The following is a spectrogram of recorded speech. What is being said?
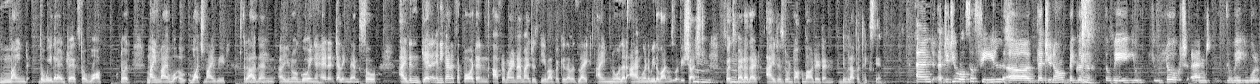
mind the way that I dressed or walked or mind my watch my weight rather than uh, you know going ahead and telling them so i didn't get right. any kind of support and after a point in time i just gave up because i was like i know that i'm going to be the one who's going to be shushed mm-hmm. so it's mm-hmm. better that i just don't talk about it and develop a thick skin and uh, did you also feel uh, that you know because of the way you you looked and the way you were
